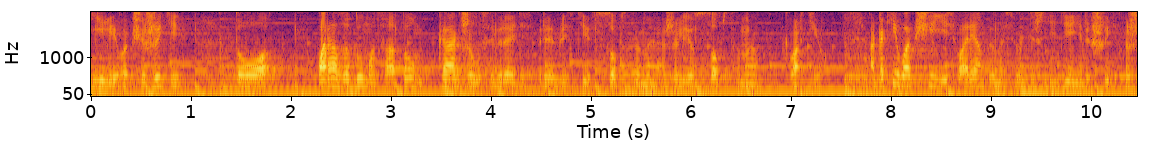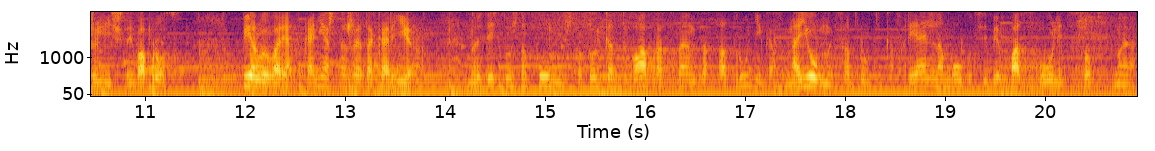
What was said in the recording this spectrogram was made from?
или в общежитии, то пора задуматься о том, как же вы собираетесь приобрести собственное жилье, собственную квартиру. А какие вообще есть варианты на сегодняшний день решить жилищный вопрос? Первый вариант, конечно же, это карьера. Но здесь нужно помнить, что только 2% сотрудников, наемных сотрудников, реально могут себе позволить собственное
